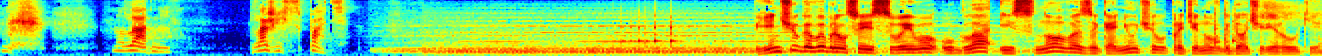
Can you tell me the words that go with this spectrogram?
Ну, ладно, ложись спать. Пьянчуга выбрался из своего угла и снова законючил, протянув к дочери руки.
